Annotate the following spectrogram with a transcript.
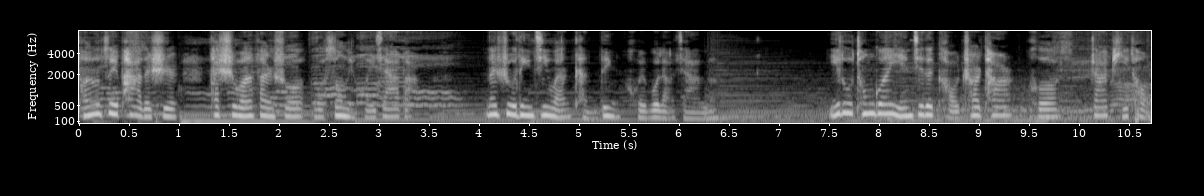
朋友最怕的是他吃完饭说：“我送你回家吧。”那注定今晚肯定回不了家了。一路通关沿街的烤串摊儿和扎皮桶。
